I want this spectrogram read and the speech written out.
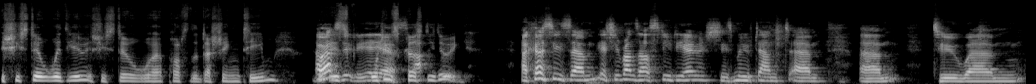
is she still with you? Is she still uh, part of the dashing team? Oh, what absolutely. Is, what yes. is Kirsty uh, doing? Uh, Kirsty's um, yeah, she runs our studio. She's moved down um, um, to um,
